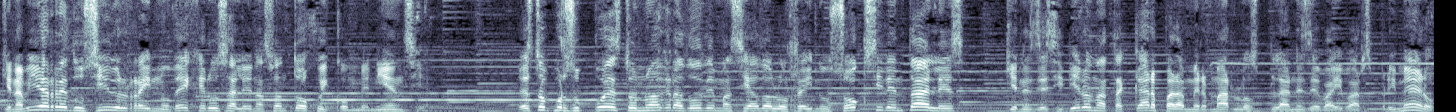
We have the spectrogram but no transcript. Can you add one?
quien había reducido el reino de Jerusalén a su antojo y conveniencia. Esto por supuesto no agradó demasiado a los reinos occidentales, quienes decidieron atacar para mermar los planes de Baibars I,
